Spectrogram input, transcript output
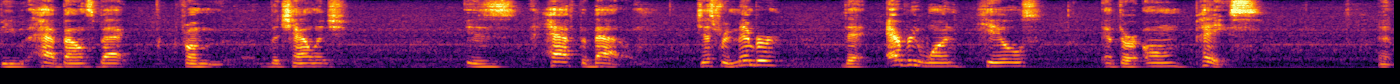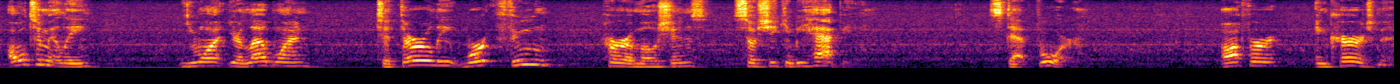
be have bounced back from the challenge is half the battle. Just remember that everyone heals at their own pace. And ultimately, you want your loved one to thoroughly work through her emotions so she can be happy. Step four offer encouragement.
